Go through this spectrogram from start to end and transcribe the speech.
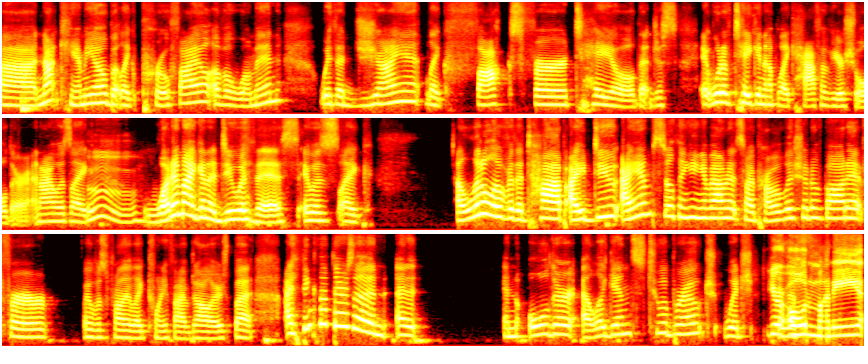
uh, not cameo, but like profile of a woman with a giant like fox fur tail that just, it would have taken up like half of your shoulder. And I was like, ooh what am I going to do with this? It was like a little over the top. I do, I am still thinking about it. So I probably should have bought it for, it was probably like $25. But I think that there's an, a, an older elegance to a brooch, which your is a old money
